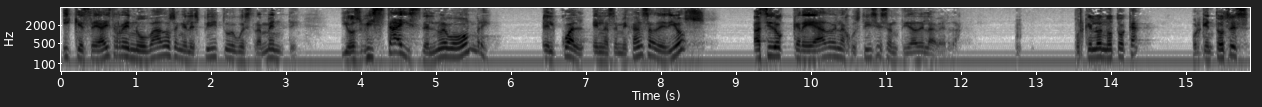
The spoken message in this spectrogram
y que seáis renovados en el espíritu de vuestra mente y os vistáis del nuevo hombre, el cual en la semejanza de Dios ha sido creado en la justicia y santidad de la verdad. ¿Por qué lo anoto acá? Porque entonces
